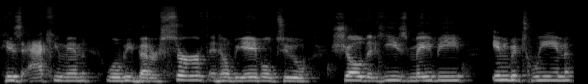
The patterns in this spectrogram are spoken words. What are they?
his acumen will be better served and he'll be able to show that he's maybe in between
